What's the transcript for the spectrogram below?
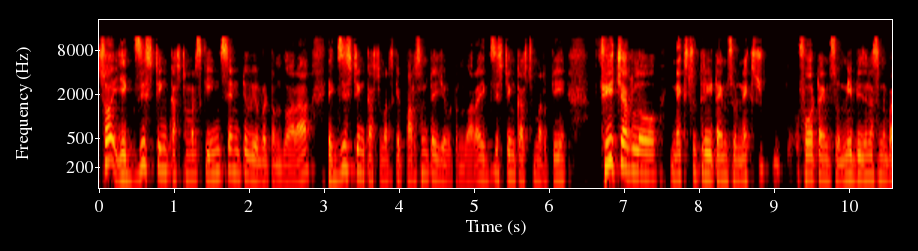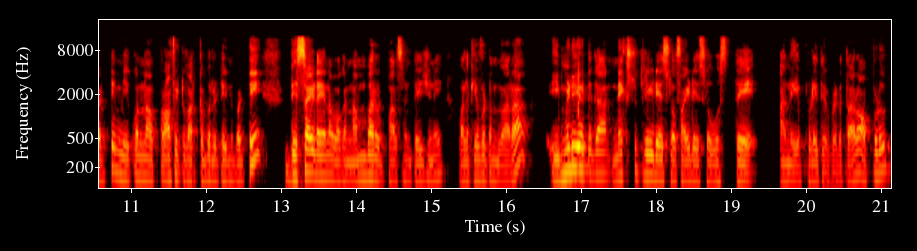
సో ఎగ్జిస్టింగ్ కస్టమర్స్కి ఇన్సెంటివ్ ఇవ్వటం ద్వారా ఎగ్జిస్టింగ్ కస్టమర్స్కి పర్సంటేజ్ ఇవ్వటం ద్వారా ఎగ్జిస్టింగ్ కస్టమర్కి ఫ్యూచర్లో next three times next four times మీ బిజినెస్ని బట్టి మీకున్న ప్రాఫిట్ వర్కబిలిటీని బట్టి డిసైడ్ అయిన ఒక నంబర్ పర్సంటేజ్ని వాళ్ళకి ఇవ్వటం ద్వారా ఇమ్మీడియట్గా నెక్స్ట్ త్రీ డేస్లో ఫైవ్ డేస్లో వస్తే అని ఎప్పుడైతే పెడతారో అప్పుడు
